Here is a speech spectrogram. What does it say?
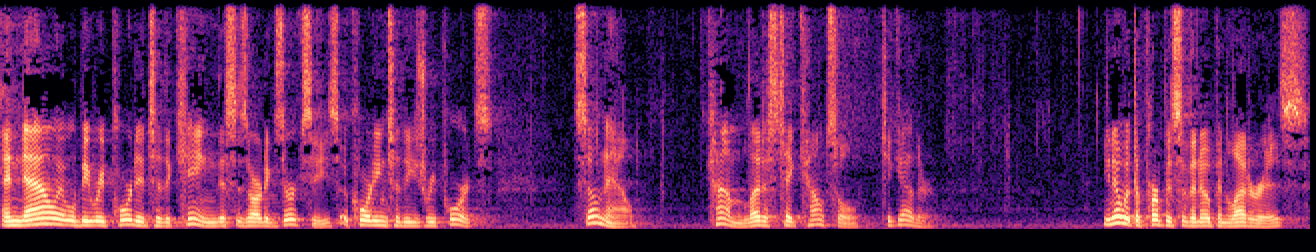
And now it will be reported to the king, this is Artaxerxes, according to these reports. So now, come, let us take counsel together. You know what the purpose of an open letter is?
